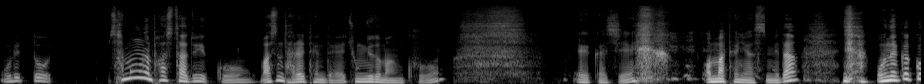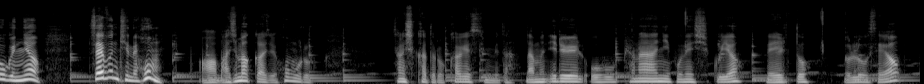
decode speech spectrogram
우리 또 사 먹는 파스타도 있고 맛은 다를 텐데 종류도 많고 여기까지 엄마 편이었습니다. 자, 오늘 끝곡은요. 세븐틴의 홈. 아, 마지막까지 홈으로 장식하도록 하겠습니다. 남은 일요일 오후 편안히 보내시고요. 내일 또 놀러 오세요.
